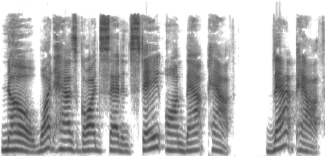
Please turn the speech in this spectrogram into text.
No, what has God said? And stay on that path. That path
